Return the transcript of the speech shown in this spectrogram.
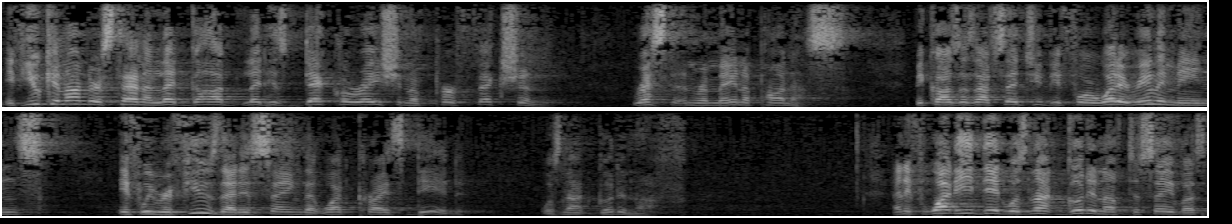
If you can understand and let God, let His declaration of perfection rest and remain upon us. Because as I've said to you before, what it really means, if we refuse that, is saying that what Christ did was not good enough. And if what He did was not good enough to save us,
